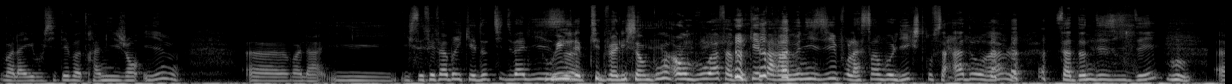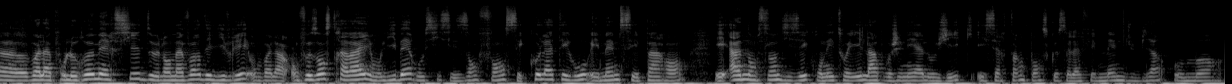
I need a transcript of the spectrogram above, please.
voilà, et vous citez votre ami Jean-Yves, euh, voilà, il, s'est fait fabriquer deux petites valises. Oui, les petites valises en bois. En bois, fabriquées par un menuisier pour la symbolique. Je trouve ça adorable. ça donne des idées. Mm. Euh, voilà, pour le remercier de l'en avoir délivré. On, voilà, en faisant ce travail, on libère aussi ses enfants, ses collatéraux et même ses parents. Et Anne Ancelin disait qu'on nettoyait l'arbre généalogique et certains pensent que ça l'a fait même du bien aux morts.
